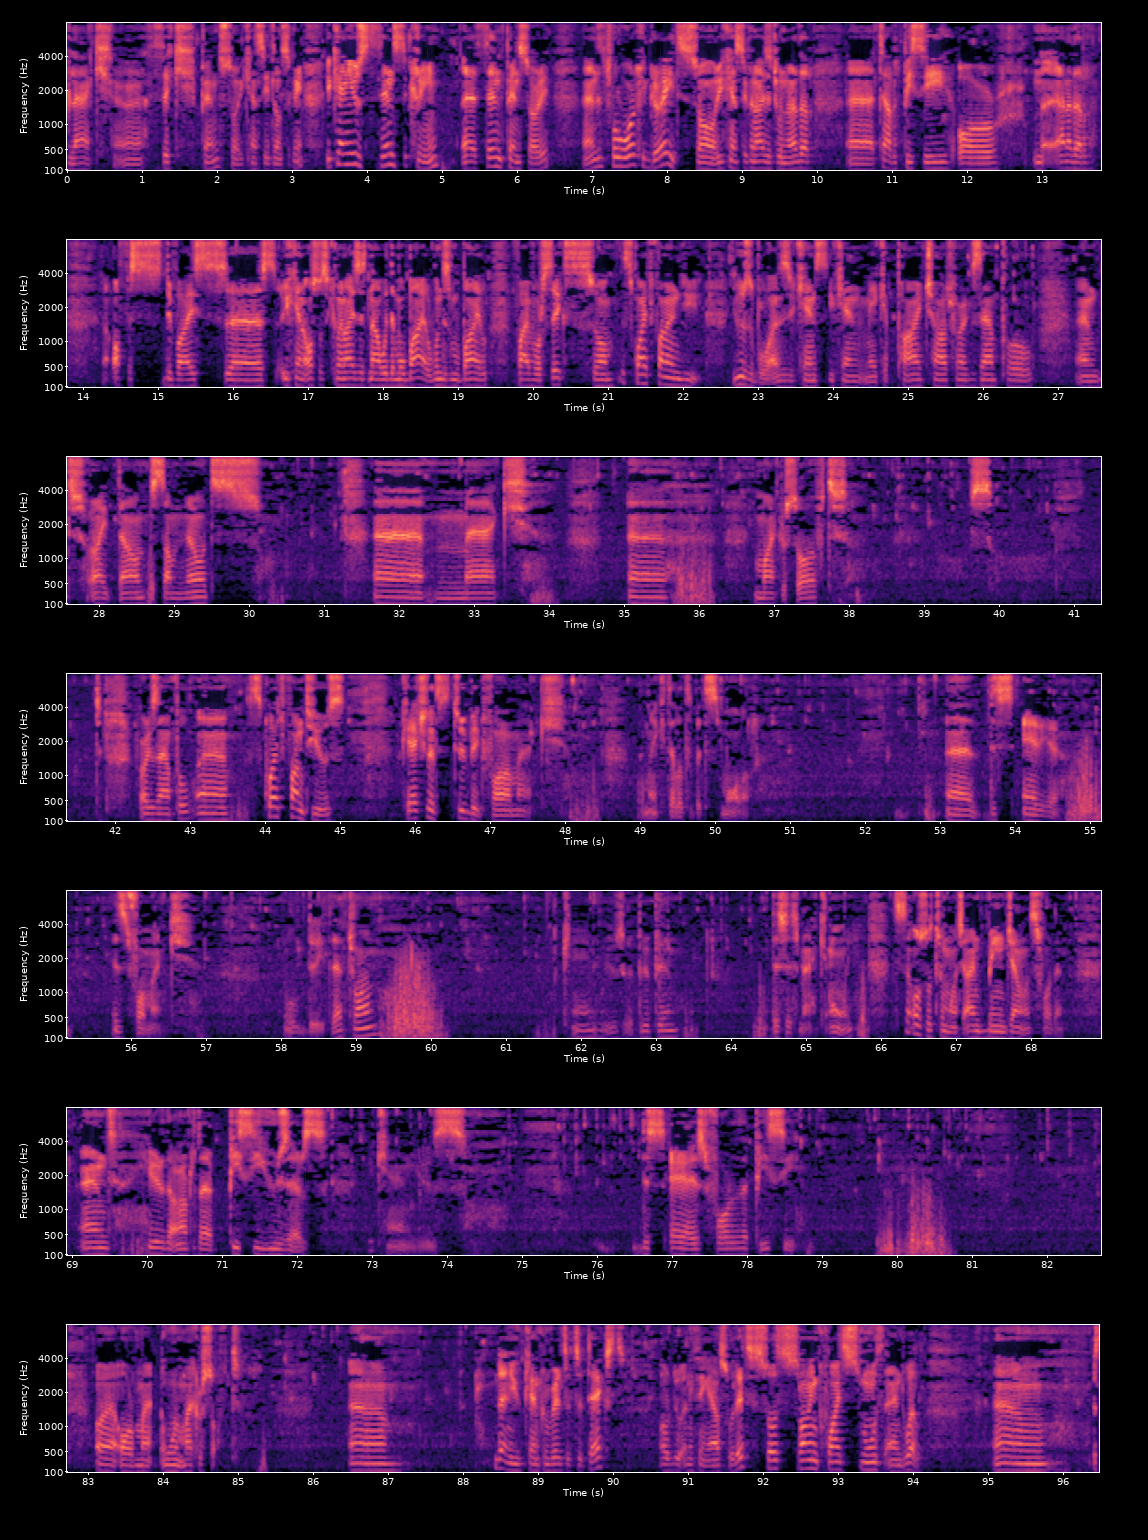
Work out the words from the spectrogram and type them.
black uh, thick pen so you can see it on screen. You can use thin screen, uh, thin pen, sorry, and it will work great. So you can synchronize it with another uh, tablet PC or another office device. Uh, you can also synchronize it now with the mobile, Windows Mobile 5 or 6. So it's quite fun and usable. As you can, you can make a pie chart, for example, and write down some notes. Uh, Mac, uh, Microsoft. So for example uh, it's quite fun to use. Okay actually it's too big for a Mac. We'll make it a little bit smaller. Uh, this area is for Mac. We'll delete that one. Okay we'll use the blue pen this is Mac only. It's also too much. I'm being generous for them and here are the PC users. You can use this area is for the PC uh, or Microsoft. Um, then you can convert it to text or do anything else with it. So it's running quite smooth and well. Um,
